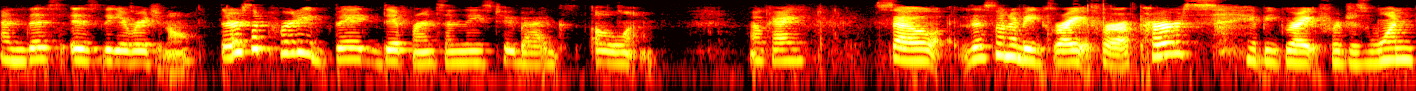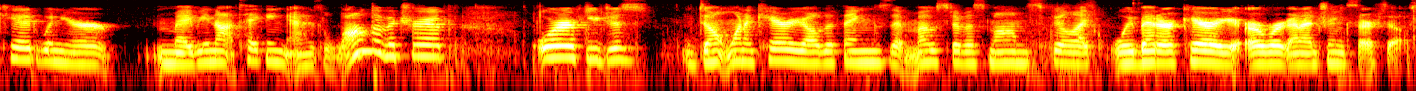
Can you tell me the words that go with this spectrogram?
And this is the original. There's a pretty big difference in these two bags alone. Okay, so this one would be great for a purse. It'd be great for just one kid when you're maybe not taking as long of a trip. Or if you just don't want to carry all the things that most of us moms feel like we better carry or we're going to jinx ourselves.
